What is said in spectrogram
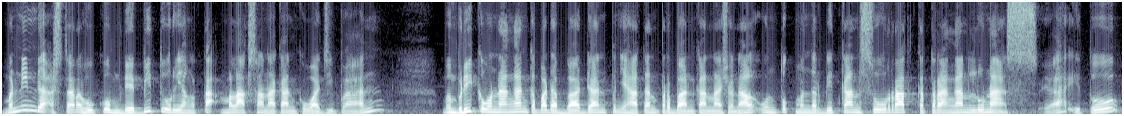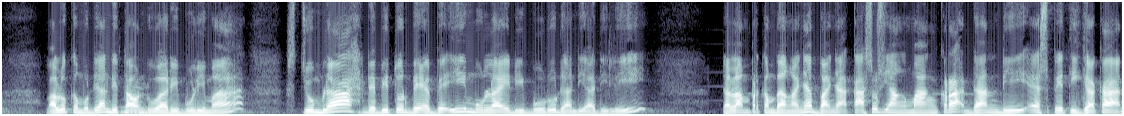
menindak secara hukum debitur yang tak melaksanakan kewajiban, memberi kewenangan kepada Badan Penyihatan Perbankan Nasional untuk menerbitkan surat keterangan lunas ya itu lalu kemudian di tahun 2005 hmm. sejumlah debitur BLBI mulai diburu dan diadili dalam perkembangannya banyak kasus yang mangkrak dan di SP3 kan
